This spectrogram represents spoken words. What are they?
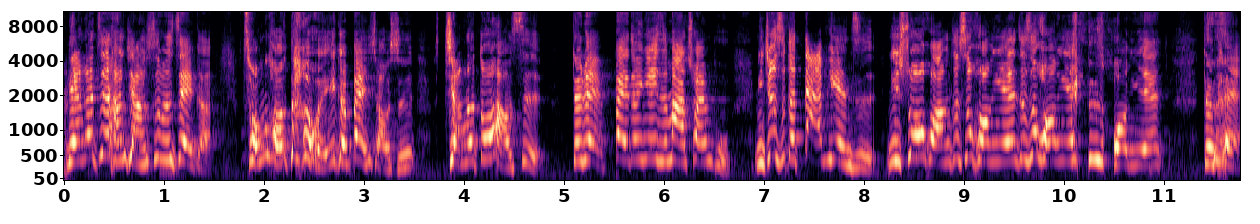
两个最常讲是不是这个？从头到尾一个半小时讲了多少次？对不对？拜登就一直骂川普，你就是个大骗子，你说谎，这是谎言，这是谎言，这是谎言，对不对？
